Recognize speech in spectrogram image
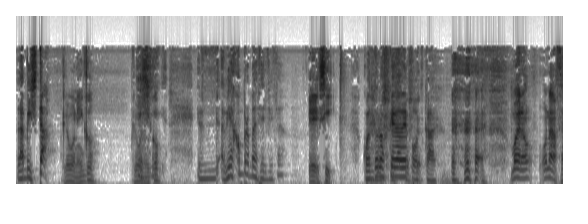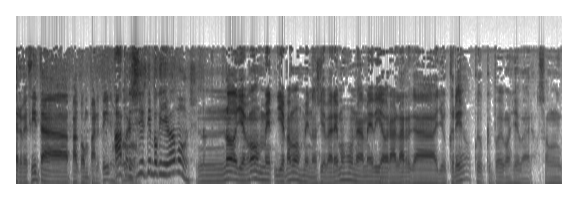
la amistad. qué bonito, qué bonito. ¿Habías comprado una cerveza? Eh, sí. ¿Cuánto nos queda de podcast? bueno, una cervecita para compartir. ah, pero ese es el tiempo que llevamos. No, llevamos, me- llevamos menos. Llevaremos una media hora larga, yo creo, que, que podemos llevar. Son,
